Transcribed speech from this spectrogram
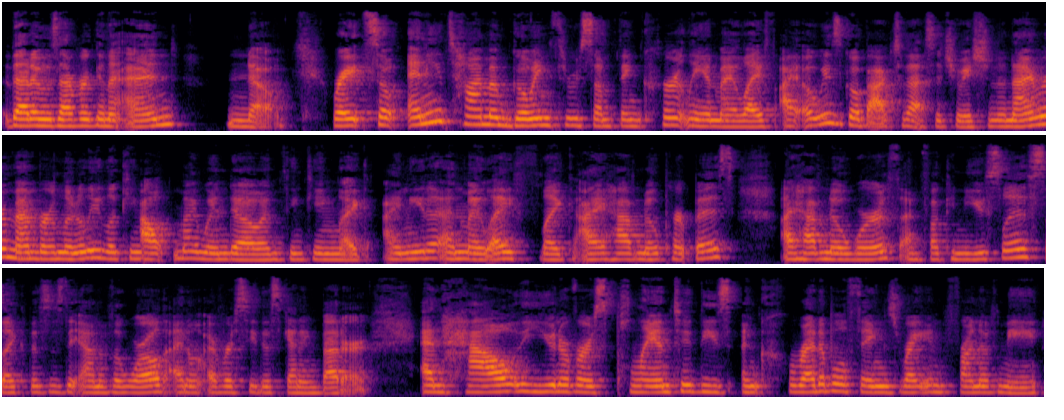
that it was ever going to end? No, right? So anytime I'm going through something currently in my life, I always go back to that situation. And I remember literally looking out my window and thinking, like, I need to end my life. Like, I have no purpose. I have no worth. I'm fucking useless. Like, this is the end of the world. I don't ever see this getting better. And how the universe planted these incredible things right in front of me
